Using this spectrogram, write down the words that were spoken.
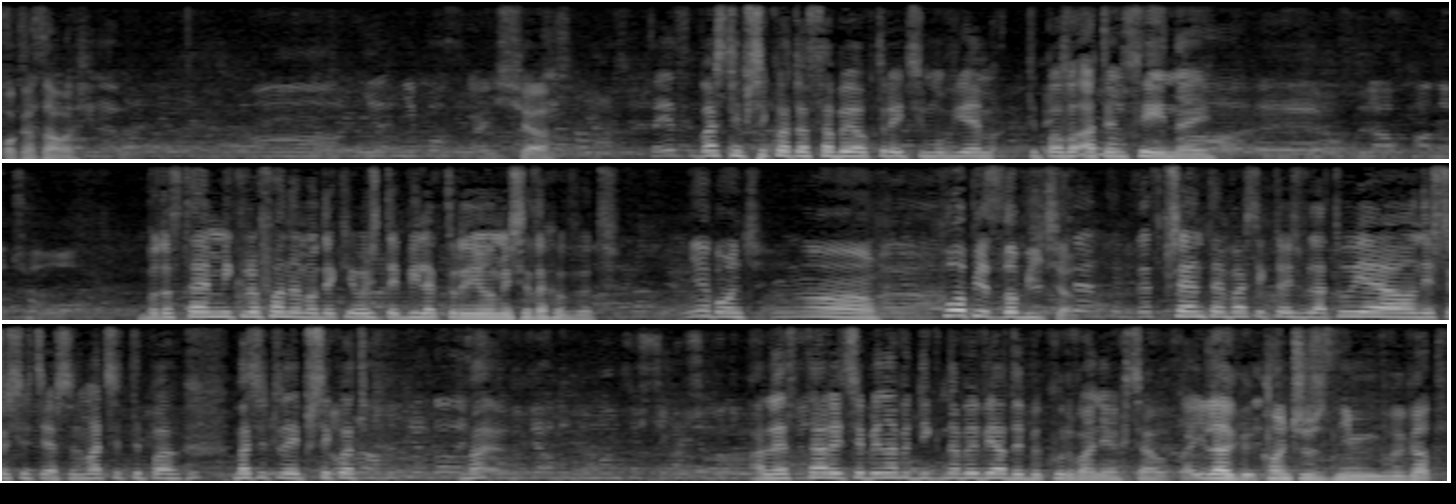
pokazałeś? nie, nie posraj się. To jest właśnie przykład osoby, o której ci mówiłem, typowo atencyjnej. Bo dostałem mikrofonem od jakiegoś debila, który nie umie się zachowywać. Nie bądź, no, chłopiec do bicia. Ze sprzętem właśnie ktoś wlatuje, a on jeszcze się cieszy. Macie, typa, macie tutaj przykład... Ma... Ale stary, ciebie nawet nikt na wywiady by kurwa nie chciał. Za ile kończysz z nim wywiad?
